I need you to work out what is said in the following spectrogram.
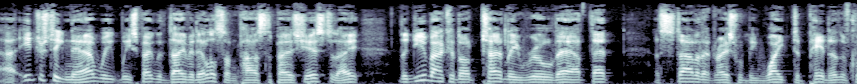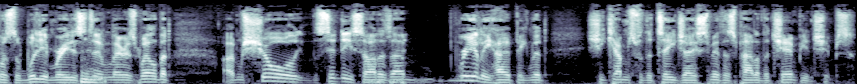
Uh, interesting now, we, we spoke with David Ellis on Past the Post yesterday. The Newmarket not totally ruled out that a start of that race would be weight dependent. Of course, the William Reid is still mm. there as well, but I'm sure the Sydney siders are really hoping that she comes for the TJ Smith as part of the championships.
